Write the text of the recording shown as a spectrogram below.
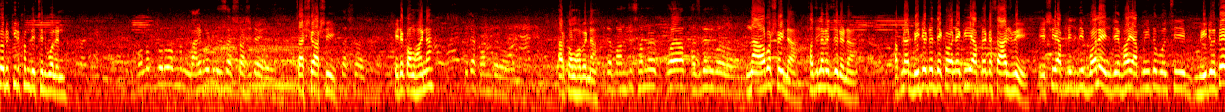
গরু কীরকম দিচ্ছেন বলেন? বলদ গরু আপনার লাইভ চারশো আশি টাকা করে। চারশো আশি? চারশো আশি এটা কম হয় না? এটা কম দেবো হবে না আর কম হবে না? এটা মানুষের সামনে কয়া ফাজলামি করা যাবে না। না অবশ্যই না। ফাজলামের জন্য না। আপনার ভিডিওটা দেখে অনেকেই আপনার কাছে আসবে। এসে আপনি যদি বলেন যে ভাই আপনি তো বলছি ভিডিওতে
